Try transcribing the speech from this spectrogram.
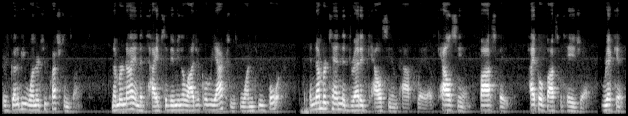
There's going to be one or two questions on it. Number nine, the types of immunological reactions, one through four. And number 10, the dreaded calcium pathway of calcium, phosphate, hypophosphatasia, rickets,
